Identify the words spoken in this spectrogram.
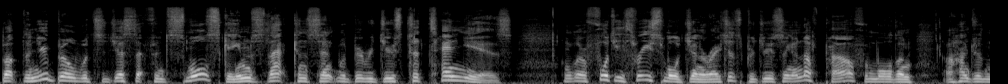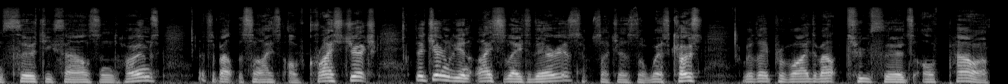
But the new bill would suggest that for small schemes, that consent would be reduced to 10 years. Well, there are 43 small generators producing enough power for more than 130,000 homes. That's about the size of Christchurch. They're generally in isolated areas, such as the West Coast, where they provide about two thirds of power.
